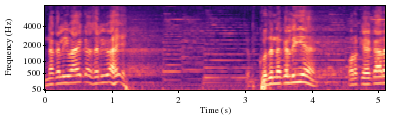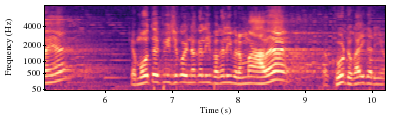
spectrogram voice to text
नकली भाई का असली भाई खुद नकली है। और कह कह रहे हैं कि मोते पीछे कोई नकली बगली ब्रह्मा आवे तो खूब ढुकाई करियो।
